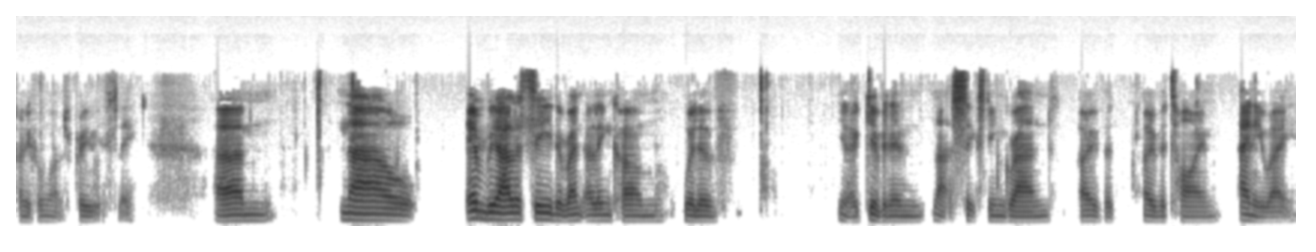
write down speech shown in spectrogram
24 months previously. Um, now, in reality, the rental income will have, you know, given him that 16 grand over over time anyway.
